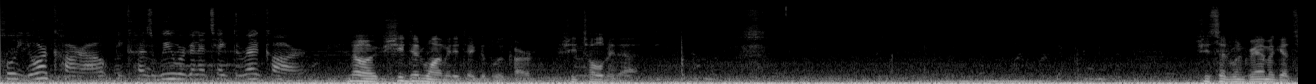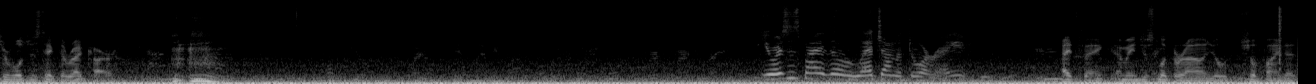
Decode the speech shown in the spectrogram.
pull your car out because we were gonna take the red car. No, she did want me to take the blue car. She told me that. She said when Grandma gets her, we'll just take the red car. Yours is by the ledge on the door, right? I think. I mean, just look around. You'll she'll find it.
